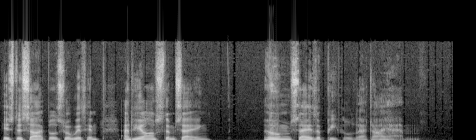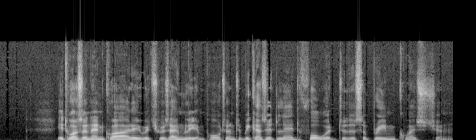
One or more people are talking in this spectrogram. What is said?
his disciples were with him, and he asked them, saying, whom say the people that I am? It was an enquiry which was only important because it led forward to the supreme question.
